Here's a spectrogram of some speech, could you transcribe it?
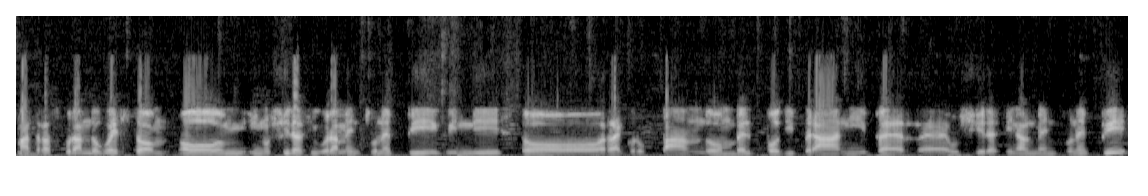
Ma trascurando questo ho in uscita sicuramente un EP, quindi sto raggruppando un bel po' di brani per eh, uscire finalmente un EP e,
